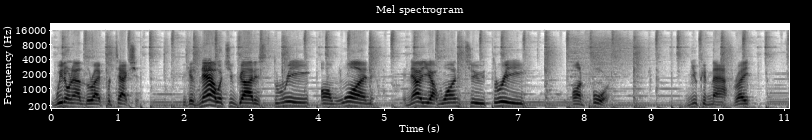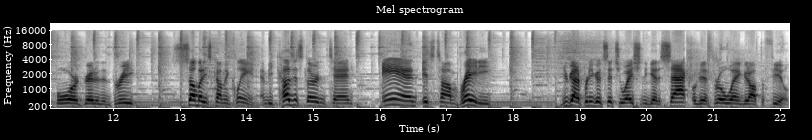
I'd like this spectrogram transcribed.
we don't have the right protection. Because now what you've got is three on one, and now you got one, two, three on four. You can math, right? Four greater than three. Somebody's coming clean. And because it's third and 10 and it's Tom Brady, you got a pretty good situation to get a sack or get a throwaway and get off the field.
